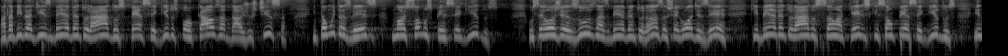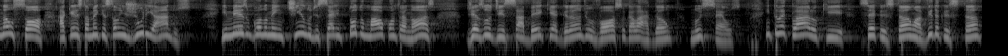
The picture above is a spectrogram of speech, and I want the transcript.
Mas a Bíblia diz: bem-aventurados perseguidos por causa da justiça. Então, muitas vezes, nós somos perseguidos. O Senhor Jesus, nas bem-aventuranças, chegou a dizer que bem-aventurados são aqueles que são perseguidos, e não só, aqueles também que são injuriados. E mesmo quando mentindo disserem todo mal contra nós, Jesus diz: Sabei que é grande o vosso galardão nos céus. Então é claro que ser cristão, a vida cristã,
